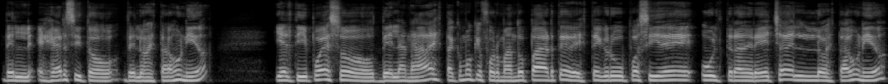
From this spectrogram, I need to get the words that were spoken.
del ejército de los Estados Unidos y el tipo eso de la nada está como que formando parte de este grupo así de ultraderecha de los Estados Unidos.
